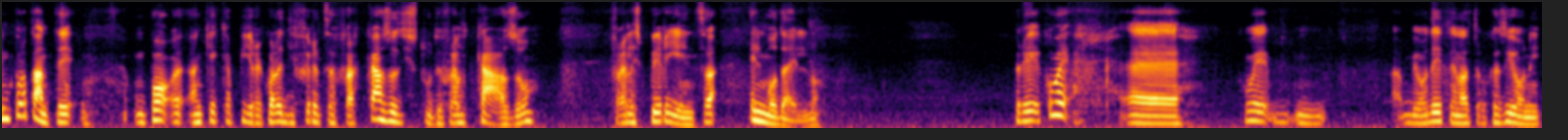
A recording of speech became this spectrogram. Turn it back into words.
importante un po' eh, anche capire qual è la differenza fra caso di studio, fra il caso, fra l'esperienza e il modello. Perché come, eh, come abbiamo detto in altre occasioni,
